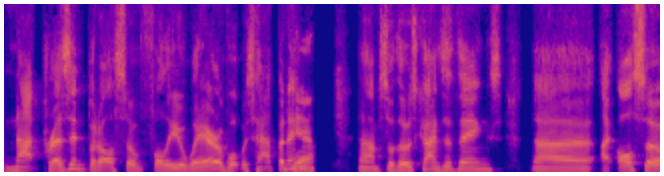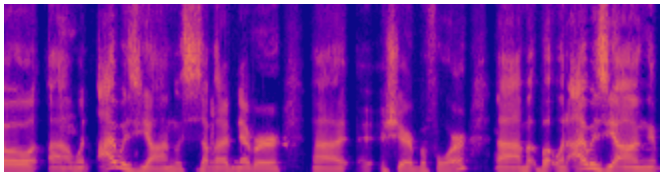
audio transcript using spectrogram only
not present, but also fully aware of what was happening. Yeah. Um, so those kinds of things. Uh, I also, uh, when I was young, this is something I've never uh, shared before. Um, but when I was young,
